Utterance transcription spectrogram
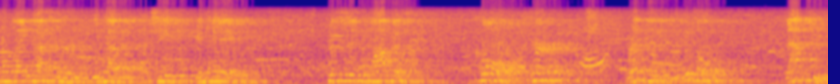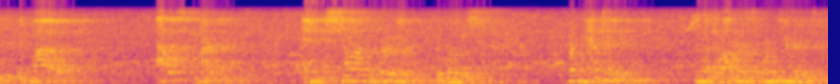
From Lancaster, we have Jake McKay, Kristen Moffat, Cole Kerr, Brendan Little, Matthew McLeod, Alex Martin, and Sean Irvin, the coach. From Hampton, we have Robert Orchard,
